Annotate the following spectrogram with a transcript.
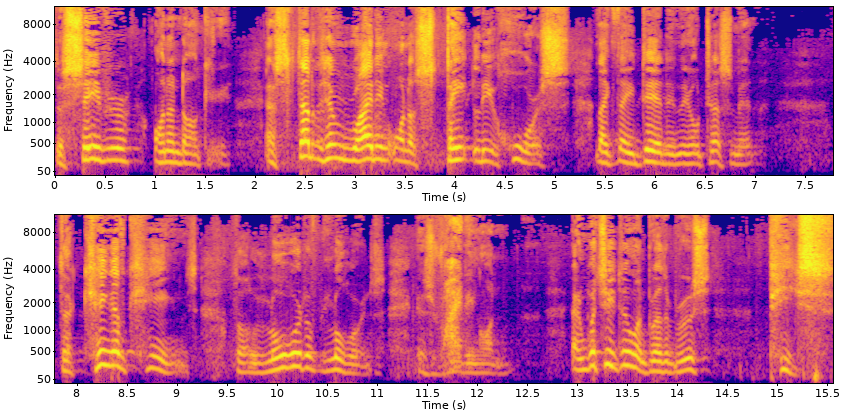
the Savior on a donkey? Instead of him riding on a stately horse, like they did in the Old Testament. The King of Kings, the Lord of Lords, is riding on. And what's he doing, Brother Bruce? Peace.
